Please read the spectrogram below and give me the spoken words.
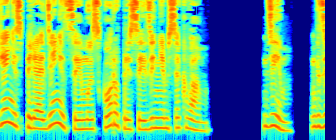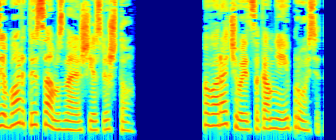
Янис переоденется, и мы скоро присоединимся к вам. Дим, где бар, ты сам знаешь, если что». Поворачивается ко мне и просит.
